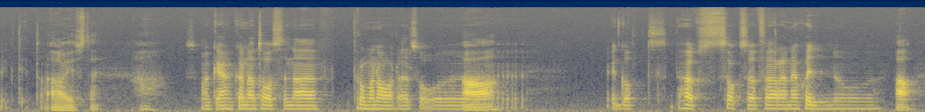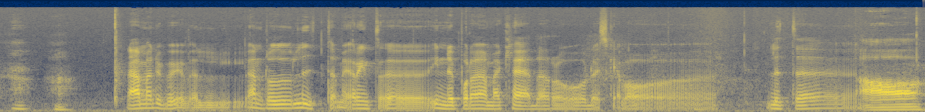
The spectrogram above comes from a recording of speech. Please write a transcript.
viktigt. Ja, just det. Så man kan kunna ta sina promenader så. Ja. Det är gott. Behövs också för energin. Och... Ja. Nej men du är väl ändå lite mer inte eh, inne på det här med kläder och det ska vara eh, lite, Ja.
